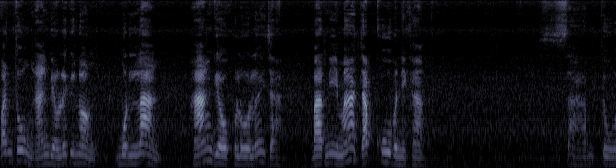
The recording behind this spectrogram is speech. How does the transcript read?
ฟันทุ่งหางเดียวเลยพี่น้อง บนล่าง หางเดียวโคโลเลยจ้ะ บาทนี้มาจับคู่บันนี้ค่ะสามตัว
